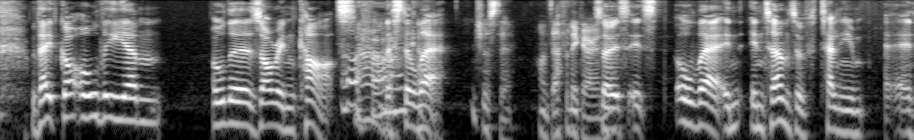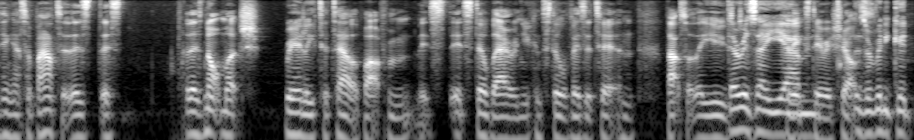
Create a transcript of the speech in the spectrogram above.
They've got all the um, all the Zorin carts. Oh, They're still okay. there. Interesting. I'm definitely going. So there. it's it's all there. In in terms of telling you anything else about it, there's there's there's not much really to tell apart from it's it's still there and you can still visit it and that's what they use. there is a for the um, exterior shots. there's a really good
